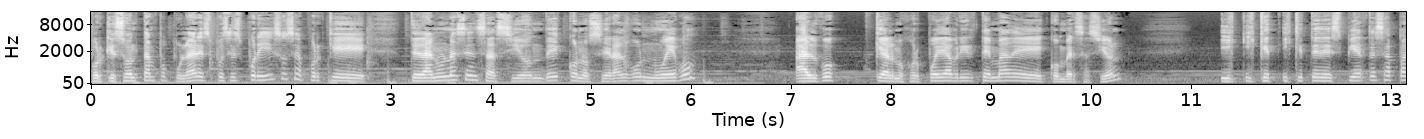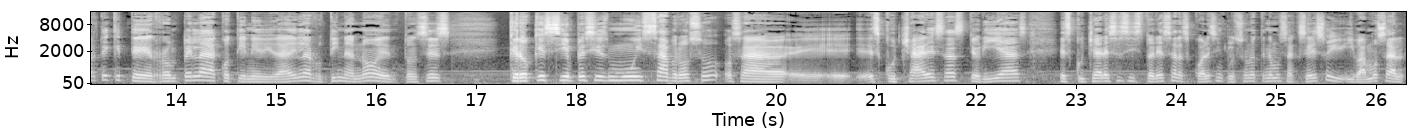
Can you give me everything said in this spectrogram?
porque son tan populares, pues es por eso, o sea, porque te dan una sensación de conocer algo nuevo algo que a lo mejor puede abrir tema de conversación y, que, que, te despierta esa parte que te rompe la cotidianidad y la rutina, ¿no? Entonces, creo que siempre sí es muy sabroso, o sea, eh, eh, escuchar esas teorías, escuchar esas historias a las cuales incluso no tenemos acceso y, vamos al,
